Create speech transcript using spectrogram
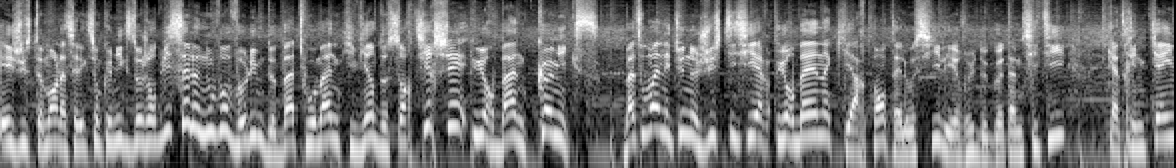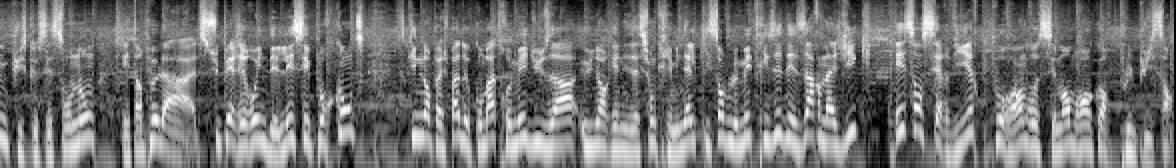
Et justement, la sélection comics d'aujourd'hui, c'est le nouveau volume de Batwoman qui vient de sortir chez Urban Comics. Batwoman est une justicière urbaine qui arpente elle aussi les rues de Gotham City. Catherine Kane, puisque c'est son nom, est un peu la super-héroïne des laissés pour compte, qui ne l'empêche pas de combattre Medusa, une organisation criminelle qui semble maîtriser des arts magiques et s'en servir pour rendre ses membres encore plus puissants.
